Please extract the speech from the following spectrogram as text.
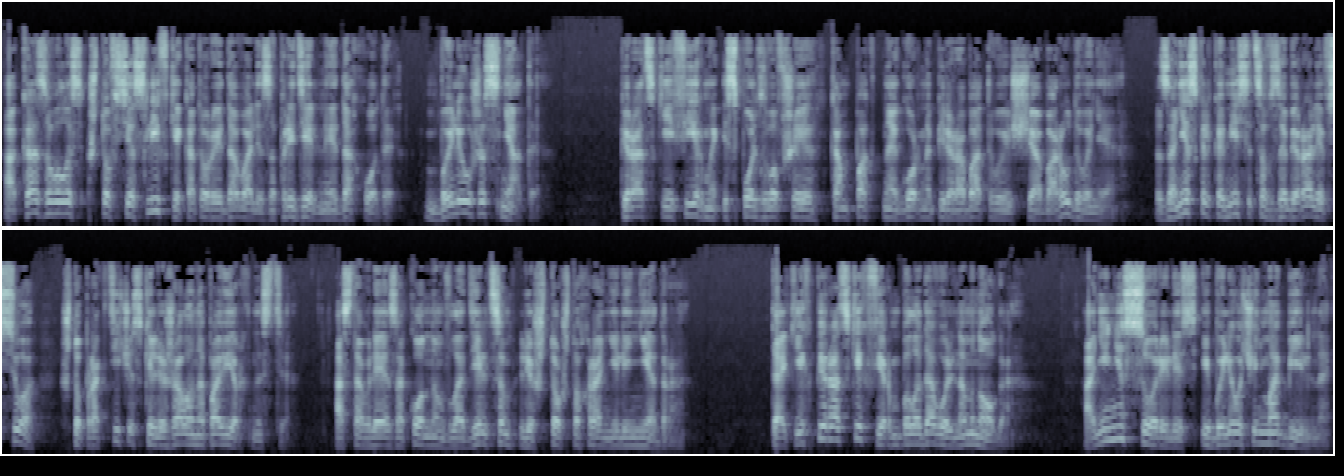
оказывалось, что все сливки, которые давали запредельные доходы, были уже сняты. Пиратские фирмы, использовавшие компактное горно-перерабатывающее оборудование, за несколько месяцев забирали все, что практически лежало на поверхности, оставляя законным владельцам лишь то, что хранили недра – Таких пиратских фирм было довольно много. Они не ссорились и были очень мобильны.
